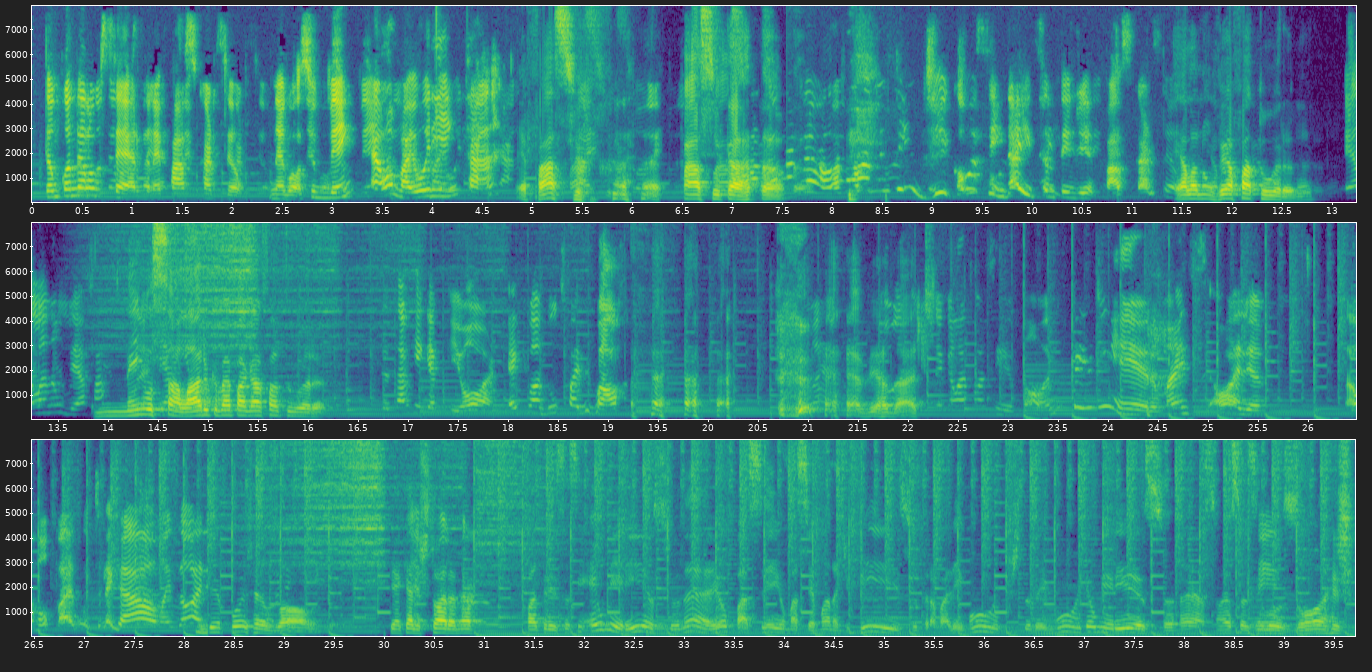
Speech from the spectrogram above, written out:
Então, quando ela observa, né, passa o cartão, o negócio vem, ela vai orientar. É fácil? passa o cartão. Ela fala, não entendi, como assim? Daí que você não dinheiro? Passa o cartão. Ela não vê a fatura, né? Ela não vê a fatura. Nem o salário que vai pagar a fatura sabe o que é pior? É que o adulto faz igual. é? é verdade. Então, chega lá e fala assim, bom, eu não tenho dinheiro, mas olha, a roupa é muito legal, mas olha... Depois resolve. Tem aquela história, né, Patrícia, assim, eu mereço, né? Eu passei uma semana difícil, trabalhei muito, estudei muito, eu mereço, né? São essas ilusões.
